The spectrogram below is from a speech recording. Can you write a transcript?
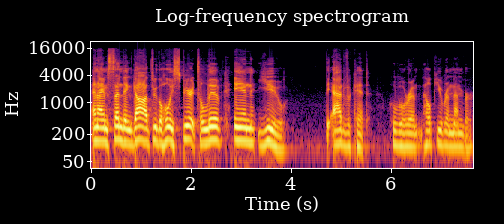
and I am sending God through the Holy Spirit to live in you, the advocate who will rem- help you remember.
